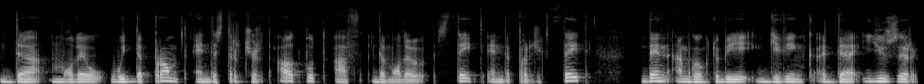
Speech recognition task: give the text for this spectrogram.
the model with the prompt and the structured output of the model state and the project state. Then I'm going to be giving the user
